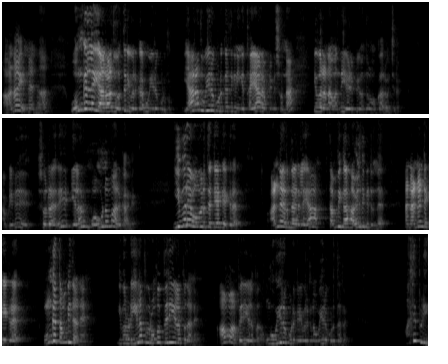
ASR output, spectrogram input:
ஆனா என்னன்னா உங்கள யாராவது ஒருத்தர் இவருக்காக உயிரை கொடுக்கும் யாராவது உயிரை கொடுக்கறதுக்கு நீங்க தயார் அப்படின்னு சொன்னா இவரை நான் வந்து எழுப்பி வந்து உட்கார வச்சிருவேன். அப்படின்னு சொல்றாரு. எல்லாரும் மௌனமா இருக்காங்க. இவரே ஒவ்வொருத்தட்டியா கேட்குறாரு அண்ணன் இருந்தார் இல்லையா? தம்பிக்காக அழுதுகிட்டு இருந்தார். அந்த அண்ணன்ட்ட கேட்குறாரு உங்கள் தம்பி தானே? இவரோட இழப்பு ரொம்ப பெரிய இழப்பு தானே? ஆமாம் பெரிய இழப்பு தான். உங்கள் உயிரை கொடுங்க இவருக்கு நான் உயிரை கொடுத்துட்றேன் அது எப்படி?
